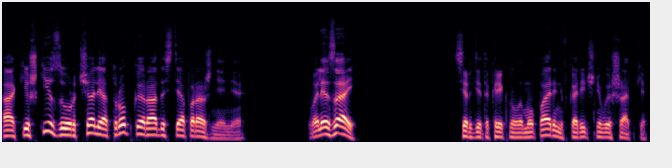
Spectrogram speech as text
а кишки заурчали от робкой радости опорожнения. «Вылезай!» сердито крикнул ему парень в коричневой шапке.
